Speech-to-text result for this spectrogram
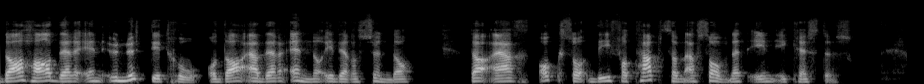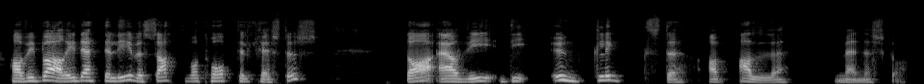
da har dere en unyttig tro, og da er dere ennå i deres synder. Da er også de fortapt som er sovnet inn i Kristus. Har vi bare i dette livet satt vårt håp til Kristus, da er vi de ynkeligste av alle mennesker.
